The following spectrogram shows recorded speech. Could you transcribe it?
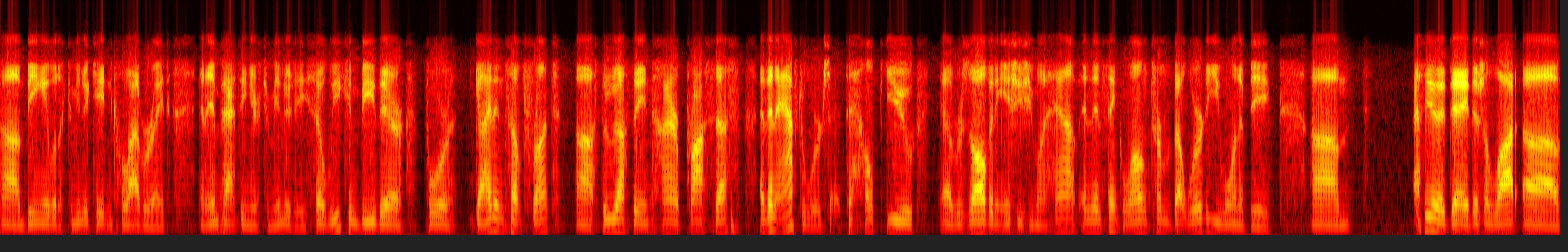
uh, being able to communicate and collaborate and impacting your community. So we can be there for guidance up front uh, throughout the entire process, and then afterwards to help you uh, resolve any issues you might have, and then think long term about where do you want to be. Um, at the end of the day, there's a lot of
